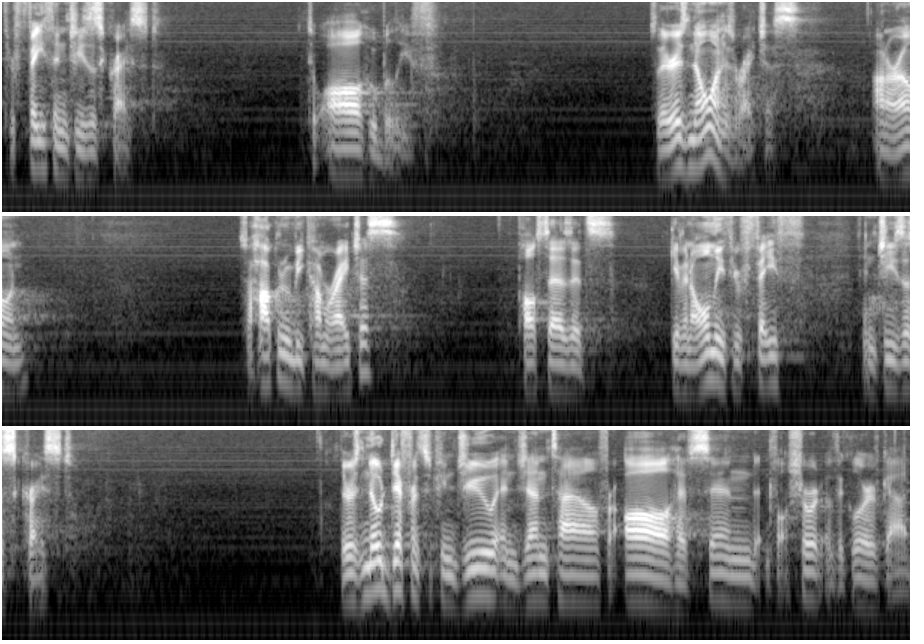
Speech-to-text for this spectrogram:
Through faith in Jesus Christ to all who believe. So there is no one who's righteous on our own. So, how can we become righteous? Paul says it's given only through faith in Jesus Christ. There is no difference between Jew and Gentile, for all have sinned and fall short of the glory of God.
